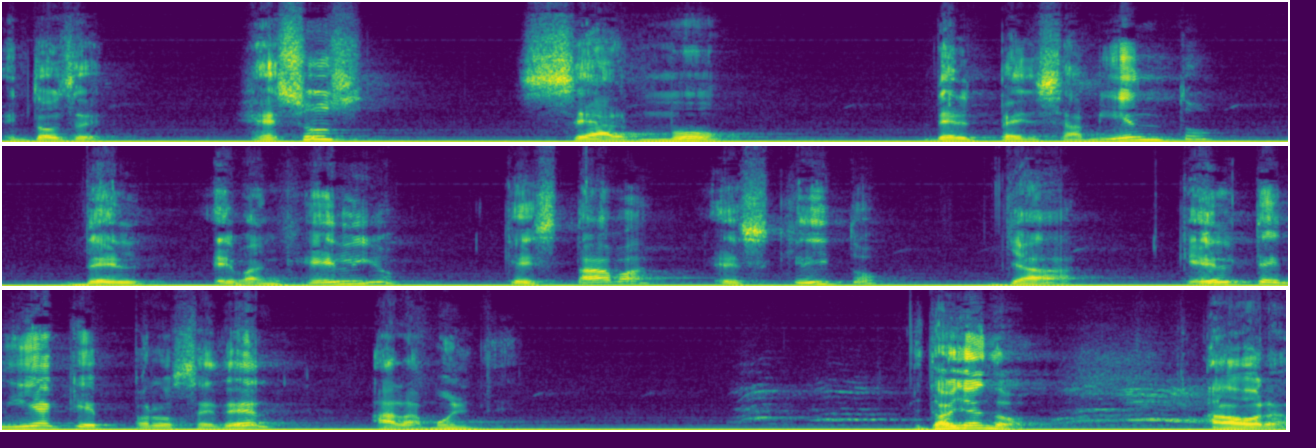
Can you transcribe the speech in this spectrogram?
Entonces, Jesús se armó del pensamiento del evangelio que estaba escrito ya, que él tenía que proceder a la muerte. ¿Está oyendo? Ahora,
